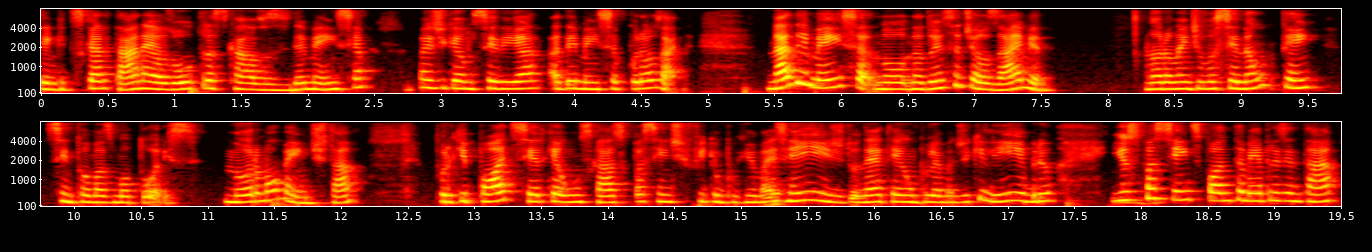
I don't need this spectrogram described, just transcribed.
tem que descartar né, as outras causas de demência, mas digamos seria a demência por Alzheimer. Na demência, no, na doença de Alzheimer, normalmente você não tem sintomas motores, normalmente, tá? Porque pode ser que em alguns casos o paciente fique um pouquinho mais rígido, né, tenha um problema de equilíbrio, e os pacientes podem também apresentar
